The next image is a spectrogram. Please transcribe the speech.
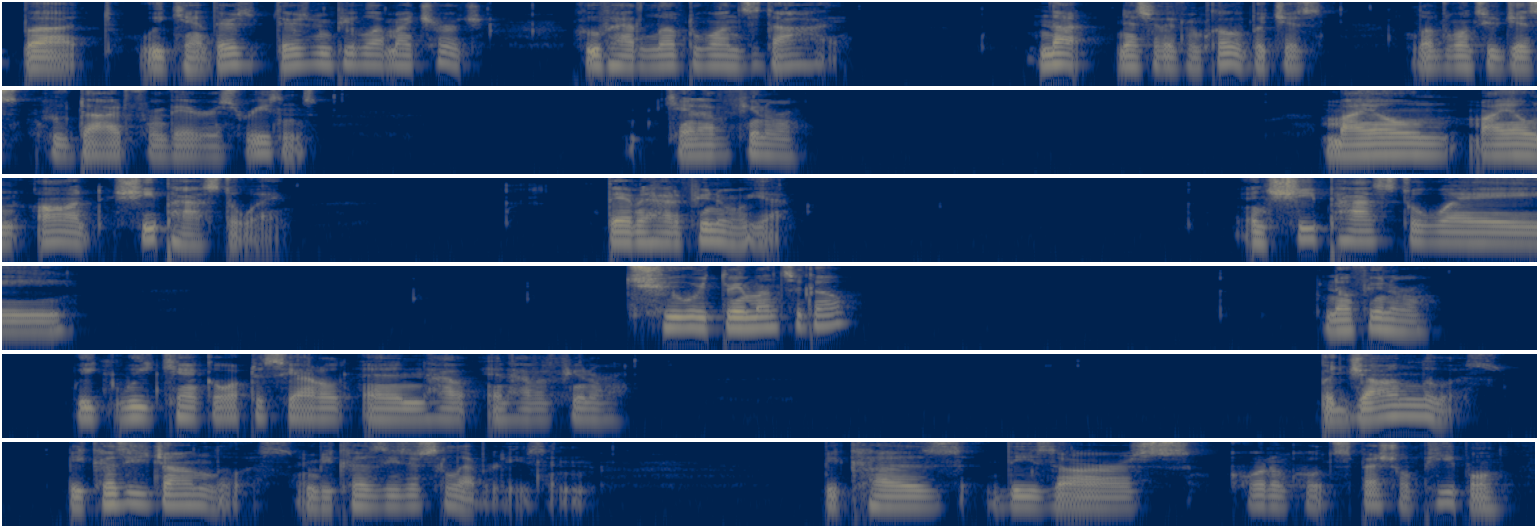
but we can't. There's there's been people at my church who've had loved ones die, not necessarily from COVID, but just loved ones who just who've died from various reasons. Can't have a funeral. My own, my own aunt, she passed away. They haven't had a funeral yet. And she passed away two or three months ago. No funeral. We, we can't go up to Seattle and have, and have a funeral. But John Lewis, because he's John Lewis and because these are celebrities and because these are quote unquote special people,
